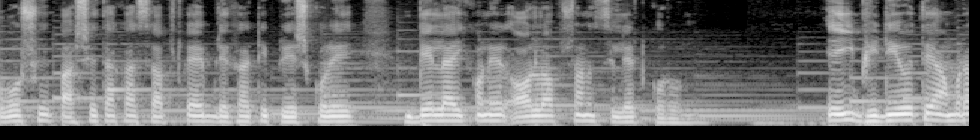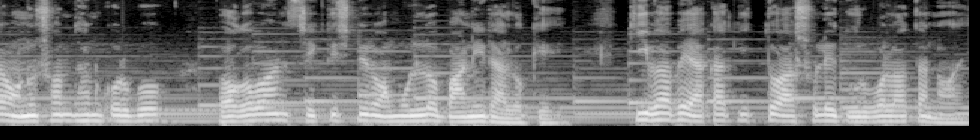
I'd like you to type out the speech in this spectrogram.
অবশ্যই পাশে থাকা সাবস্ক্রাইব লেখাটি প্রেস করে বেল আইকনের অল অপশন সিলেক্ট করুন। এই ভিডিওতে আমরা অনুসন্ধান করব ভগবান শ্রীকৃষ্ণের অমূল্য বাণীর আলোকে। কীভাবে একাকিত্ব আসলে দুর্বলতা নয়,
